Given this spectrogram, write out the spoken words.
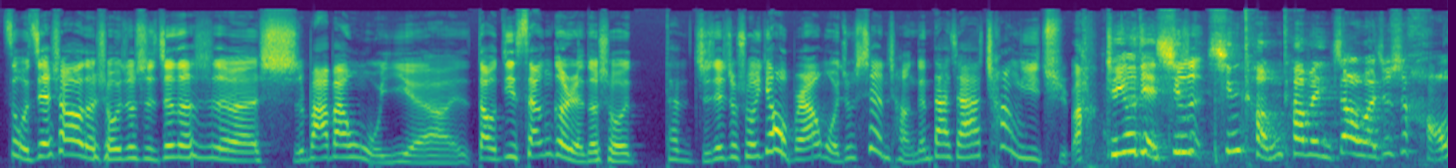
自我介绍的时候，就是真的是十八般武艺啊，到第三个人的时候。他直接就说，要不然我就现场跟大家唱一曲吧，就有点心心疼他们，你知道吗？就是好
